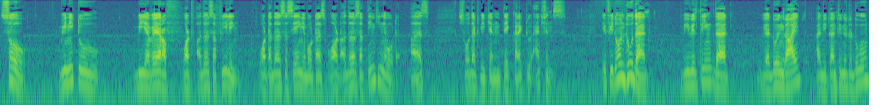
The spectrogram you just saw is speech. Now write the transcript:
So, we need to be aware of what others are feeling, what others are saying about us, what others are thinking about us, so that we can take corrective actions. If we don't do that, we will think that we are doing right and we continue to do it,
